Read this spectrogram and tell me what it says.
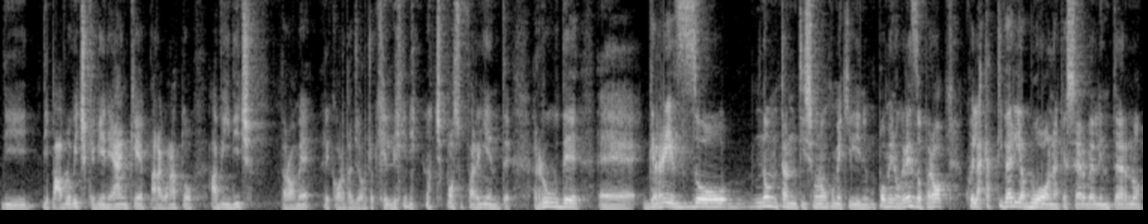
di, di Pavlovic che viene anche paragonato a Vidic, però a me ricorda Giorgio Chiellini, non ci posso fare niente, rude, eh, grezzo, non tantissimo, non come Chiellini, un po' meno grezzo, però quella cattiveria buona che serve all'interno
